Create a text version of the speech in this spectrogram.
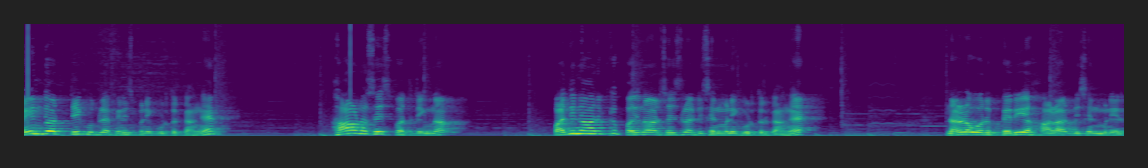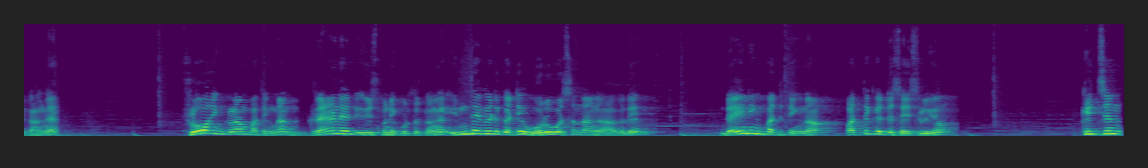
மெயின் டோர் டீக்குட்டில் ஃபினிஷ் பண்ணி கொடுத்துருக்காங்க. ஹாலோட சைஸ் பார்த்துட்டிங்கன்னா பதினாறுக்கு பதினாறு சைஸில் டிசைன் பண்ணி கொடுத்துருக்காங்க. நல்ல ஒரு பெரிய ஹாலாக டிசைன் பண்ணியிருக்காங்க. ஃப்ளோரிங்க்கெலாம் பார்த்தீங்கன்னா கிரானைட் யூஸ் பண்ணி கொடுத்துருக்காங்க. இந்த வீடு கட்டி ஒரு வருஷம் தாங்க ஆகுது. டைனிங் பார்த்துட்டிங்கன்னா பத்துக்கு எட்டு சைஸ்லேயும் கிச்சன்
